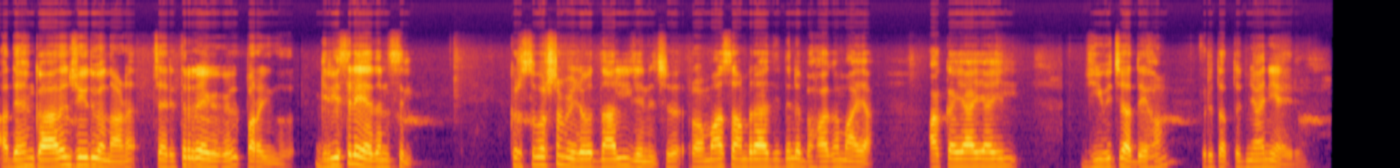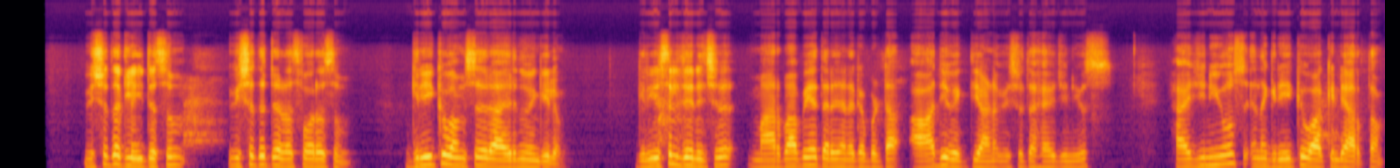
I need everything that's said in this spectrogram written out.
അദ്ദേഹം കാലം ചെയ്തു എന്നാണ് ചരിത്രരേഖകൾ പറയുന്നത്. ഗ്രീസിലെ ഏതൻസിൽ ക്രിസ്തുവർഷം എഴുപത്തിനാലിൽ ജനിച്ച് റോമാ സാമ്രാജ്യത്തിന്റെ ഭാഗമായ അക്കയായിൽ ജീവിച്ച അദ്ദേഹം ഒരു തത്വജ്ഞാനിയായിരുന്നു. വിശുദ്ധ ക്ലീറ്റസും വിശുദ്ധ ടെറസ്ഫോറസും ഗ്രീക്ക് വംശജരായിരുന്നുവെങ്കിലും ഗ്രീസിൽ ജനിച്ച് മാർബാബയെ തിരഞ്ഞെടുക്കപ്പെട്ട ആദ്യ വ്യക്തിയാണ് വിശുദ്ധ ഹൈജിനിയൂസ്. ഹൈജിനിയൂസ് എന്ന ഗ്രീക്ക് വാക്കിന്റെ അർത്ഥം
